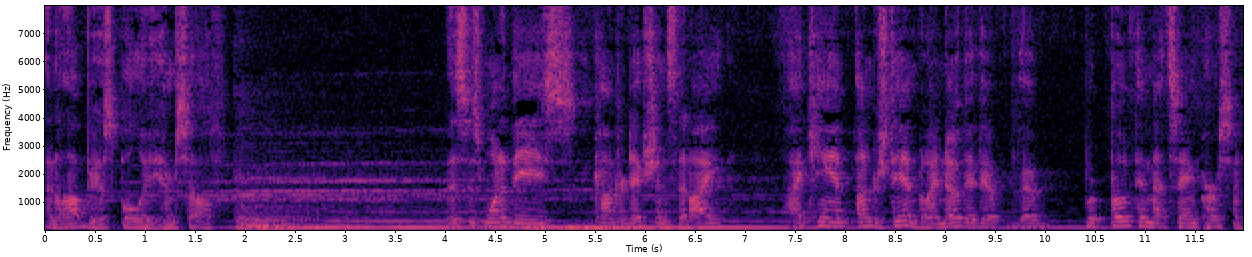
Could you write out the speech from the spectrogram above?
an obvious bully himself, this is one of these contradictions that I I can't understand, but I know that they, they we're both in that same person.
